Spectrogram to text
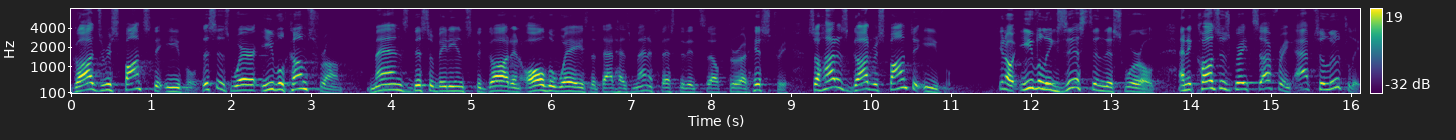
God's response to evil. This is where evil comes from man's disobedience to God and all the ways that that has manifested itself throughout history. So, how does God respond to evil? You know, evil exists in this world and it causes great suffering, absolutely.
